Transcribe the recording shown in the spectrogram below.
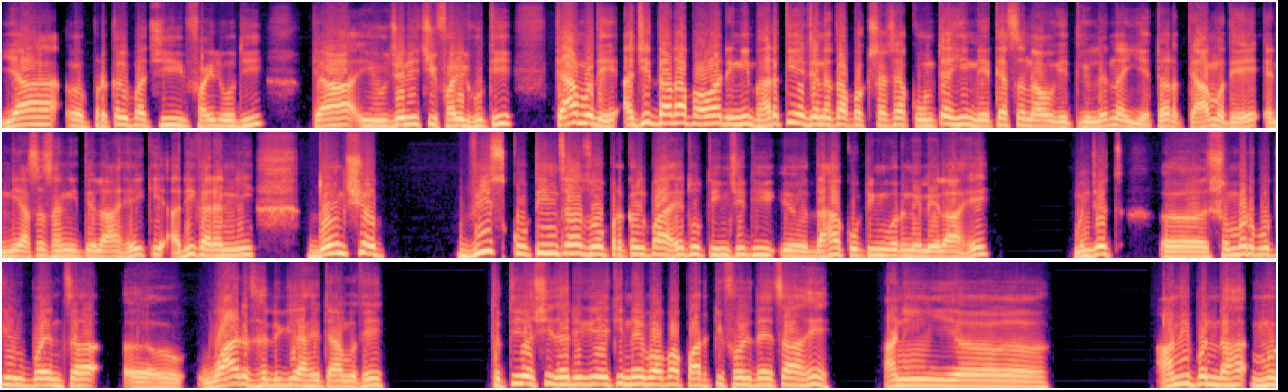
या प्रकल्पाची फाईल होती. त्या योजनेची फाईल होती. त्यामध्ये अजितदादा पवार यांनी भारतीय जनता पक्षाच्या कोणत्याही नेत्याचं नाव घेतलेलं नाहीये. तर त्यामध्ये यांनी असं सांगितलेलं आहे की अधिकाऱ्यांनी दोनशे वीस कोटींचा जो प्रकल्प आहे तो तीनशे ती- दहा कोटींवर नेलेला आहे. म्हणजेच शंभर कोटी रुपयांचा वाढ झालेली आहे त्यामध्ये. तर ती अशी झालेली आहे की नाही बाबा पार्टी फळ द्यायचा आहे आणि आम्ही पण दहा मग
